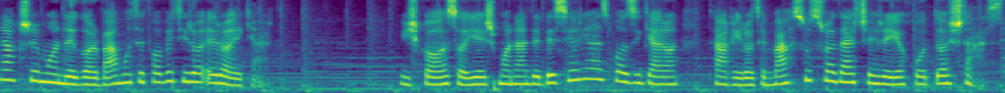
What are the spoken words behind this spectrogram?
نقش ماندگار و متفاوتی را ارائه کرد. ویشکا آسایش مانند بسیاری از بازیگران تغییرات محسوس را در چهره خود داشته است.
